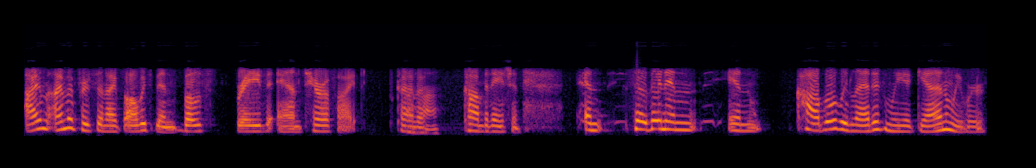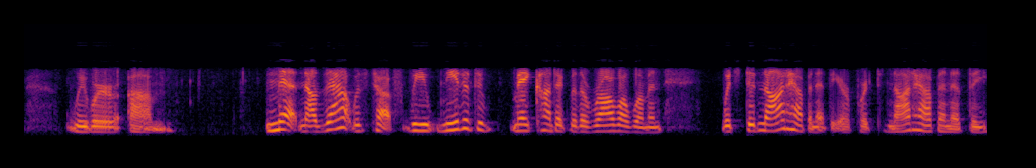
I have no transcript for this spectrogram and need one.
I'm I'm a person I've always been both brave and terrified. It's kind Uh-huh. of a combination. And so then in in Kabul we landed and we again we were we were um met. Now that was tough. We needed to make contact with a Rawa woman which did not happen at the airport, did not happen at the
